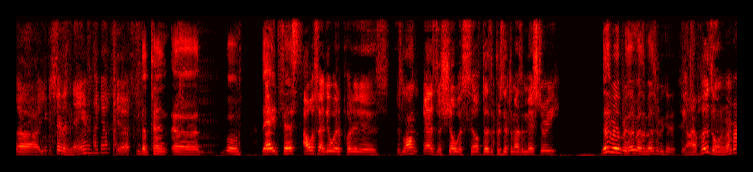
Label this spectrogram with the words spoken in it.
uh, you could say the name. I guess. Yes. The ten, uh, well, the Uh, eight fists. I would say a good way to put it is as long as the show itself doesn't present them as a mystery, Doesn't really present them as a mystery because, they all have hoods on. Remember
